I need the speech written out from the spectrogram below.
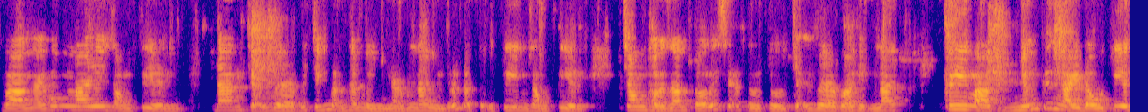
và ngày hôm nay dòng tiền đang chảy về với chính bản thân mình. Ngày hôm nay mình rất là tự tin dòng tiền trong thời gian tới sẽ từ từ chảy về. Và hiện nay, khi mà những cái ngày đầu tiên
